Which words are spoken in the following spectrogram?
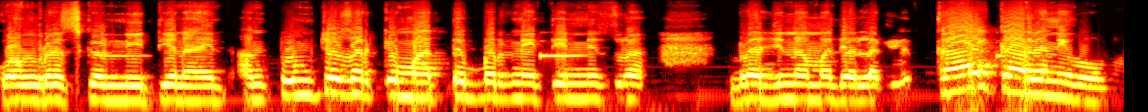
काँग्रेसकडे नेते नाहीत. आणि तुमच्यासारखे मातेभर नेत्यांनी सुद्धा राजीनामा द्यायला लागले. काय कारण आहे बाबा?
